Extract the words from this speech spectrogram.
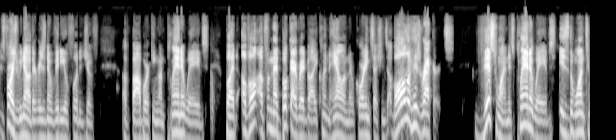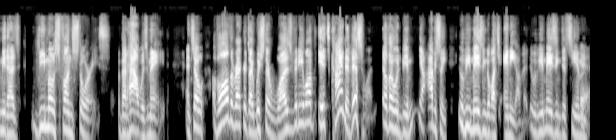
as far as we know, there is no video footage of of Bob working on Planet Waves. But of all from that book I read by Clinton Heylin the recording sessions, of all of his records, this one is Planet Waves is the one to me that has the most fun stories about how it was made. And so, of all the records I wish there was video of, it's kind of this one. Although it would be, you know, obviously, it would be amazing to watch any of it. It would be amazing to see him yeah.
